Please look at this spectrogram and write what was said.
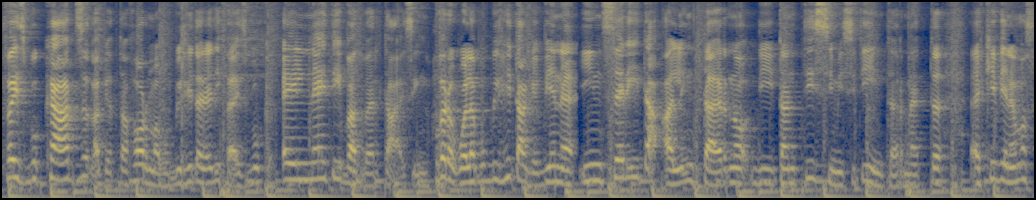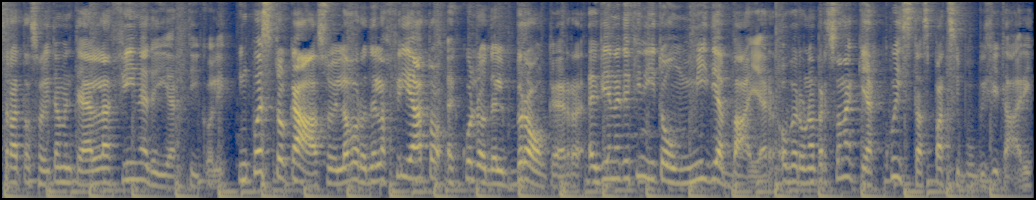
Facebook Ads, la piattaforma pubblicitaria di Facebook e il native advertising, ovvero quella pubblicità che viene inserita all'interno di tantissimi siti internet e che viene mostrata solitamente alla fine degli articoli. In questo caso il lavoro dell'affiliato è quello del broker e viene definito un media buyer, ovvero una persona che acquista spazi pubblicitari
